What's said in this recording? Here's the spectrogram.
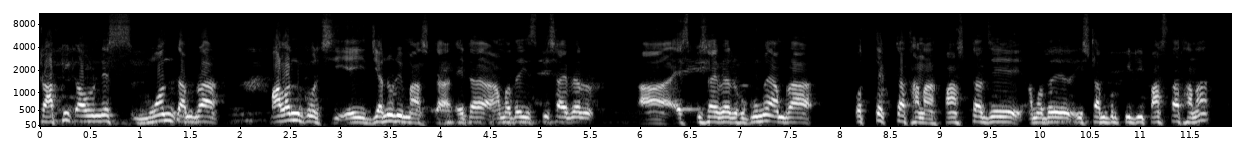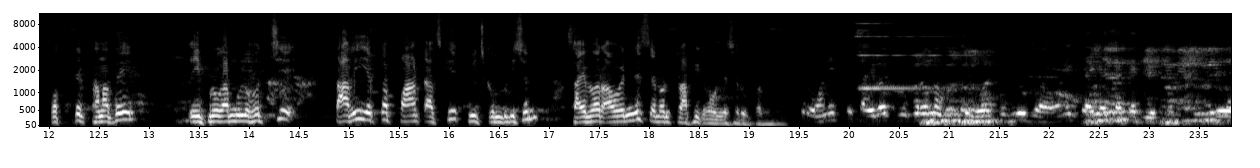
ট্রাফিক অ্যাওয়ারনেস মন্থ আমরা পালন করছি এই জানুয়ারি মাসটা। এটা আমাদের এসপি সাহেবের এসপি সাহেবের হুকুমে আমরা প্রত্যেকটা থানা, পাঁচটা যে আমাদের ইসলামপুর পিডি পাঁচটা থানা, প্রত্যেক থানাতে এই প্রোগ্রামগুলো হচ্ছে। তারই একটা পার্ট আজকে কুইজ কম্পিটিশন সাইবার অ্যাওয়ারনেস এবং ট্রাফিক অ্যাওয়ারনেসের উপরে। অনেক তো সাইবার প্রতারণা হচ্ছে অনেক জায়গায় দেখা দিয়েছে তো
